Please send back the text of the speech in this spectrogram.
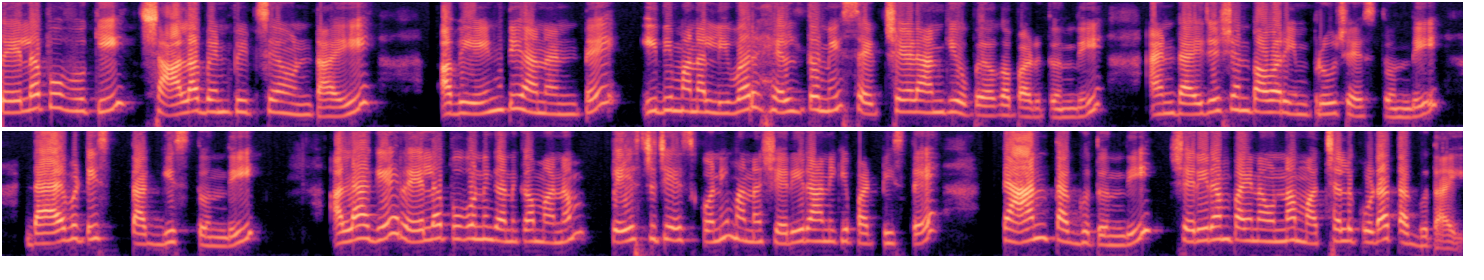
రేల పువ్వుకి చాలా బెనిఫిట్సే ఉంటాయి. అవి ఏంటి అనంటే ఇది మన లివర్ హెల్త్ని సెట్ చేయడానికి ఉపయోగపడుతుంది. అండ్ డైజెషన్ పవర్ ఇంప్రూవ్ చేస్తుంది. డయాబెటీస్ తగ్గిస్తుంది. అలాగే రేల పువ్వుని గనక మనం పేస్ట్ చేసుకొని మన శరీరానికి పట్టిస్తే ట్యాన్ తగ్గుతుంది. శరీరం పైన ఉన్న మచ్చలు కూడా తగ్గుతాయి.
